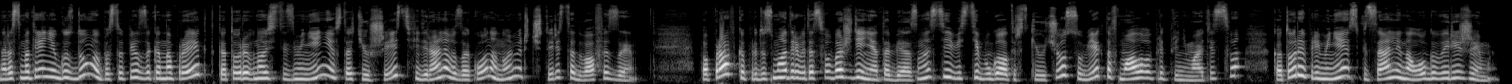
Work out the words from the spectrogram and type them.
На рассмотрение Госдумы поступил законопроект, который вносит изменения в статью 6 Федерального закона номер 402 ФЗ. Поправка предусматривает освобождение от обязанности вести бухгалтерский учет субъектов малого предпринимательства, которые применяют специальные налоговые режимы.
